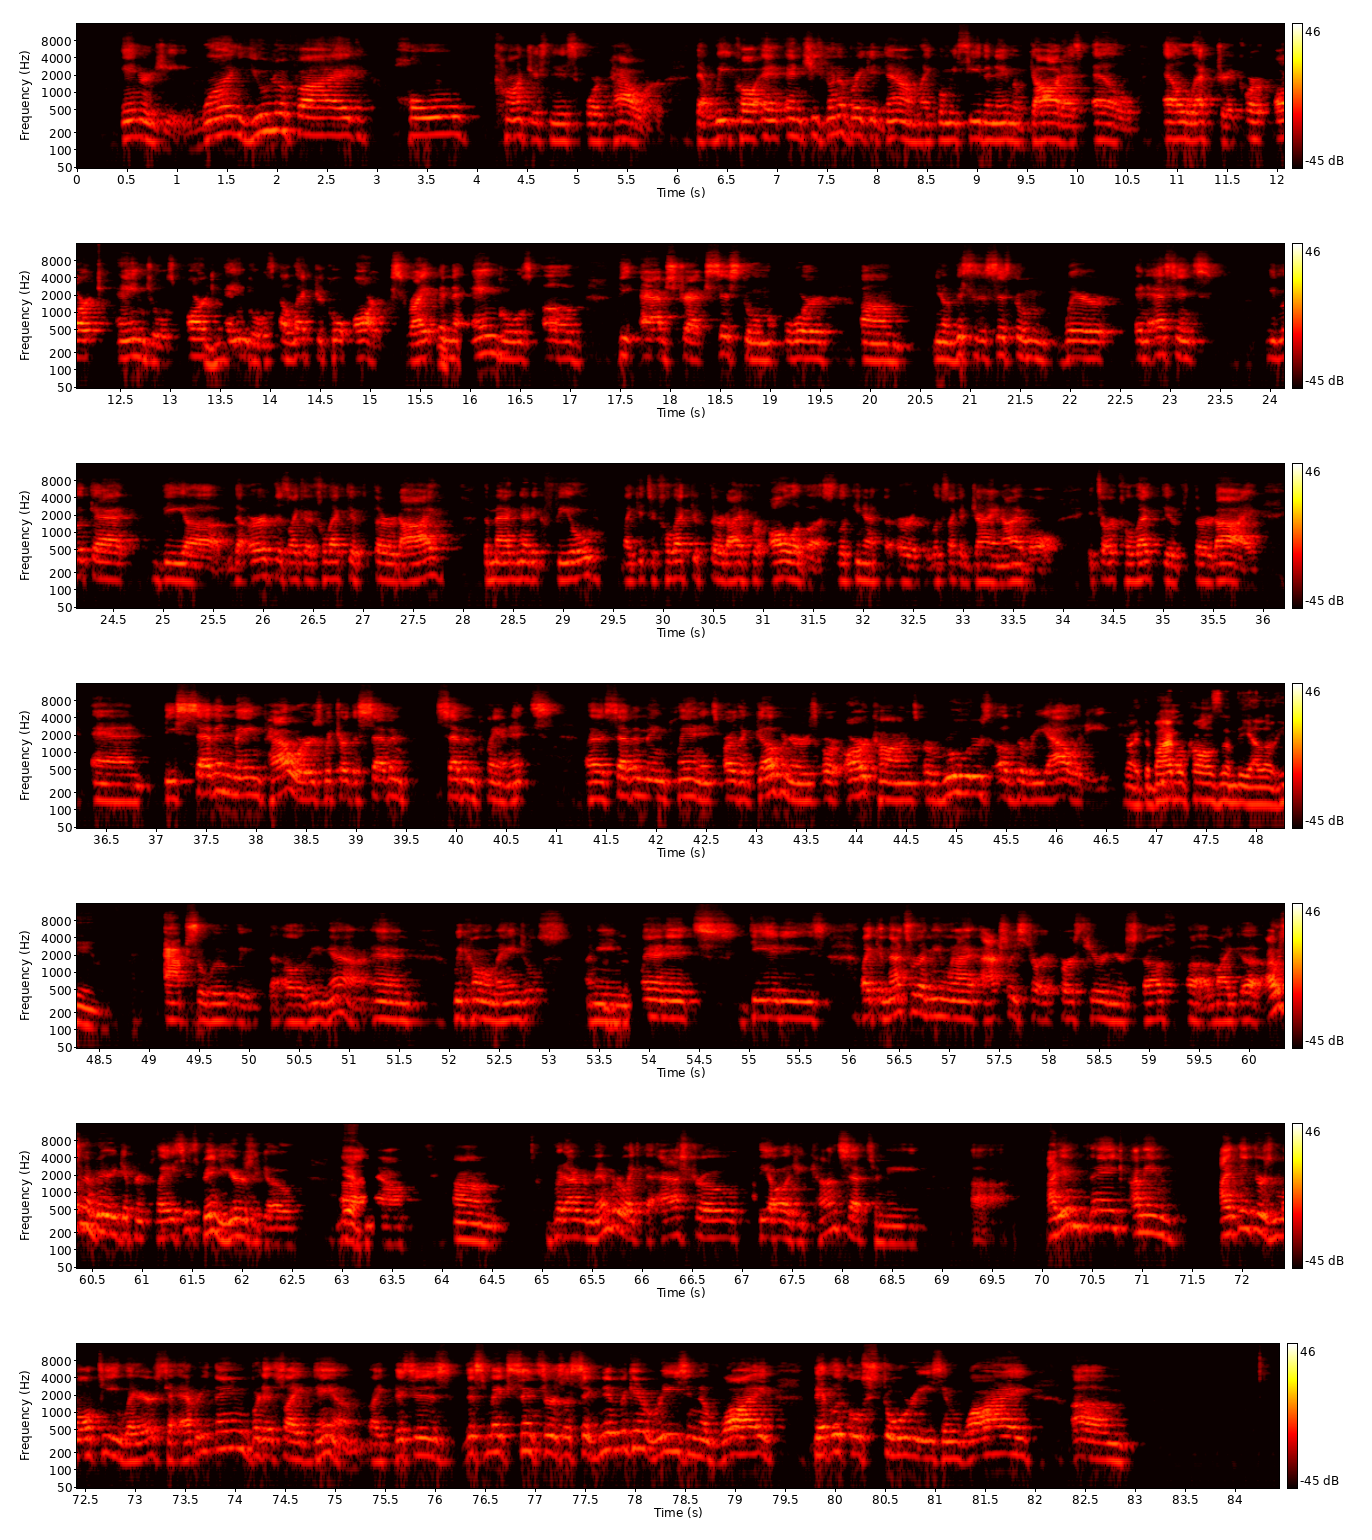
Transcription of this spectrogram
energy, one unified whole consciousness or power that we call and, and she's going to break it down like when we see the name of God as El electric or archangels, archangels, mm-hmm. electrical arcs, right? Mm-hmm. And the angles of the abstract system, or, um, you know, this is a system where, in essence, you look at the uh, the Earth is like a collective third eye, the magnetic field, like it's a collective third eye for all of us looking at the Earth. It looks like a giant eyeball. It's our collective third eye. And these seven main powers, which are the seven seven planets, uh, seven main planets, are the governors or archons or rulers of the reality. Right. The Bible calls them the Elohim. Absolutely. The Elohim. Yeah. And we call them angels. I mean, mm-hmm. planets, deities. Like, and that's what I mean when I actually started first hearing your stuff, uh, Mike. Uh, I was in a very different place. It's been years ago uh, yeah. now. Um, but I remember like the astro theology concept to me uh, I didn't think, I mean, I think there's multi layers to everything, but it's like, damn, like this is, this makes sense. There's a significant reason of why biblical stories and why, um,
